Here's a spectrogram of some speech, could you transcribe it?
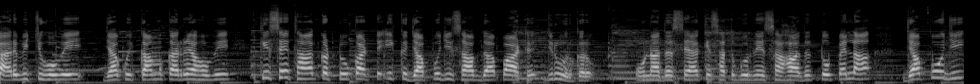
ਘਰ ਵਿੱਚ ਹੋਵੇ ਜਾਂ ਕੋਈ ਕੰਮ ਕਰ ਰਿਹਾ ਹੋਵੇ, ਕਿਸੇ ਥਾਂ ਘੱਟੋ ਘੱਟ ਇੱਕ ਜਾਪੋ ਜੀ ਸਾਹਿਬ ਦਾ ਪਾਠ ਜ਼ਰੂਰ ਕਰੋ। ਉਹਨਾਂ ਦੱਸਿਆ ਕਿ ਸਤਿਗੁਰ ਨੇ ਸ਼ਹਾਦਤ ਤੋਂ ਪਹਿਲਾਂ ਜਾਪੋ ਜੀ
